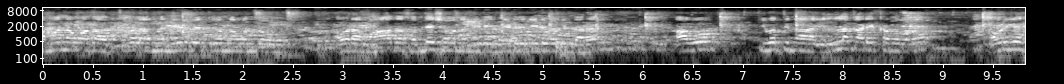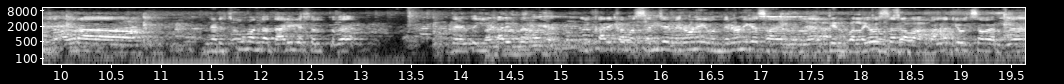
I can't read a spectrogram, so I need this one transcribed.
ಸಮಾನವಾದ ಹಕ್ಕುಗಳನ್ನು ನೀಡಬೇಕು ಅನ್ನೋ ಒಂದು ಅವರ ಮಹಾದ ಸಂದೇಶವನ್ನು ನೀಡಿ ನೀಡಿ ನೀಡಿ ಹೋಗಿದ್ದಾರೆ. ಹಾಗೂ ಇವತ್ತಿನ ಎಲ್ಲ ಕಾರ್ಯಕ್ರಮಗಳು ಅವರಿಗೆ ಅವರ ನಡೆಸ್ಕೊಂಬಂದ ದಾರಿಗೆ ಸಲ್ಲುತ್ತದೆ. ಅಂತ ಹೇಳ್ತಾ ಈ ಕಾರ್ಯಕ್ರಮ ಈ ಕಾರ್ಯಕ್ರಮ ಸಂಜೆ ಮೆರವಣಿಗೆ ಒಂದು ಮೆರವಣಿಗೆ ಸಹ ಇರ್ತದೆ. ಉತ್ಸವ. ಪಲ್ಲಕ್ಕಿ ಉತ್ಸವ ಇರ್ತದೆ.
